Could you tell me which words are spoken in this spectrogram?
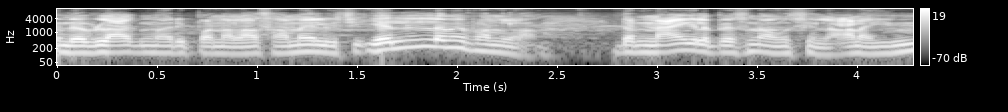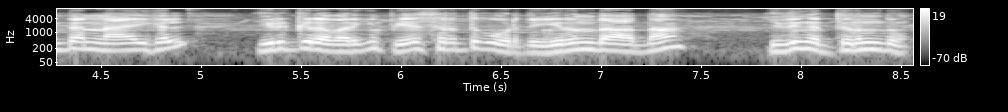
இந்த விளாக் மாதிரி பண்ணலாம் சமையல் விஷயம் எல்லாமே பண்ணலாம். இந்த நாய்களை பேசணும் அவசியம் இல்லை. ஆனால் இந்த நாய்கள் இருக்கிற வரைக்கும் பேசுகிறதுக்கு ஒருத்தர் இருந்தால் தான் இதுங்க திருந்தும்.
